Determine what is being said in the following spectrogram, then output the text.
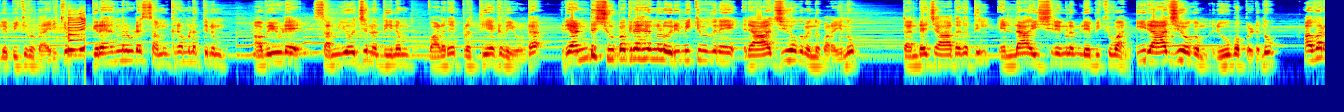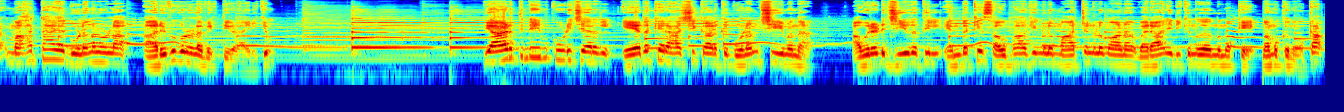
ലഭിക്കുന്നതായിരിക്കും. ഗ്രഹങ്ങളുടെ സംക്രമണത്തിനും അവയുടെ സംയോജന ദിനം വളരെ പ്രത്യേകതയുണ്ട്. രണ്ട് ശുഭഗ്രഹങ്ങൾ ഒരുമിക്കുന്നതിനെ രാജയോഗം എന്ന് പറയുന്നു. തന്റെ ജാതകത്തിൽ എല്ലാ ഐശ്വര്യങ്ങളും ലഭിക്കുവാൻ ഈ രാജയോഗം രൂപപ്പെടുന്നു. അവർ മഹത്തായ ഗുണങ്ങളുള്ള അറിവുകളുള്ള വ്യക്തികളായിരിക്കും. വ്യാഴത്തിന്റെയും കൂടിച്ചേരൽ ഏതൊക്കെ രാശിക്കാർക്ക് ഗുണം ചെയ്യുമെന്ന് അവരുടെ ജീവിതത്തിൽ എന്തൊക്കെ സൗഭാഗ്യങ്ങളും മാറ്റങ്ങളുമാണ് വരാനിരിക്കുന്നതെന്നുമൊക്കെ നമുക്ക് നോക്കാം.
